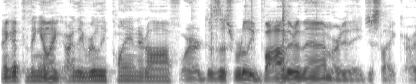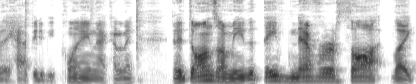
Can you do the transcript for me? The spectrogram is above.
and I got to thinking, like, are they really playing it off, or does this really bother them, or are they just like, are they happy to be playing that kind of thing? And it dawns on me that they've never thought, like,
